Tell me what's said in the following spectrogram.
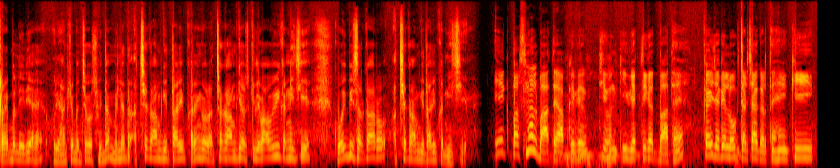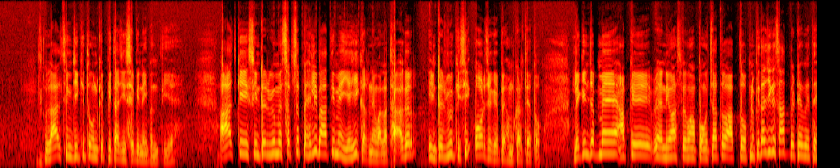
ट्राइबल एरिया है, और यहाँ के बच्चे को सुविधा मिले तो अच्छे काम की तारीफ़ करेंगे, और अच्छा काम किया, उसके लिए भी करनी चाहिए। कोई भी सरकार हो, अच्छे काम की तारीफ़ करनी चाहिए। एक पर्सनल बात है आपके जीवन की, व्यक्तिगत बात है। कई जगह लोग चर्चा करते हैं कि लाल सिंह जी की तो उनके पिताजी से भी नहीं बनती है। आज के इस इंटरव्यू में सबसे पहली बात ही मैं यही करने वाला था। अगर इंटरव्यू किसी और जगह पे हम करते तो। लेकिन जब मैं आपके निवास पे वहाँ पहुँचा तो आप तो अपने पिताजी के साथ बैठे हुए थे।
